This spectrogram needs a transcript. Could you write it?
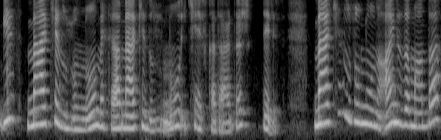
biz merkez uzunluğu mesela merkez uzunluğu 2F kadardır deriz. Merkez uzunluğunu aynı zamanda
